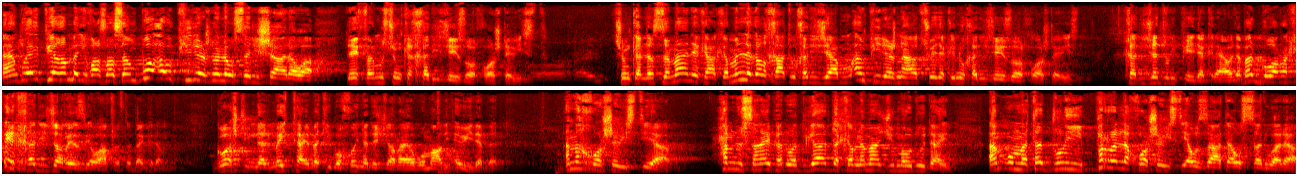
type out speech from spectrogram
ئەیانگو ئەی پێغەمبەری خوا صلی سەلەم بۆ ئەو پیرێژنە لەو سەری شارەوە دەی فەرموو چونکە خەدیجەی زۆر خۆش دەویست چونکە لە زمانێکا کە من لەگەڵ خاتوو خەدیجە بووم ئەم پیرێژنە هات شوێ دەکەین و خەدیجەی زۆر خۆش دەویست خەدیجە دڵی پێی دەکرایەوە، لەبەر گۆڕەکەی خەدیجە ڕێزی ئەو ئافرەتە دەگرم. گۆشتی نەرمەی تایبەتی بۆ خۆی نەدەگێڕایەوە بۆ ماڵی ئەوی دەبرد. ئەمە خۆشەویستییە. حەمد و سەنای پەروەردگار دەکەم لە مانگی مەولووداین. ئەم ئوممەتە دڵی پڕە لە خۆشەویستی ئەو زاتە، ئەو سەروەرە.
